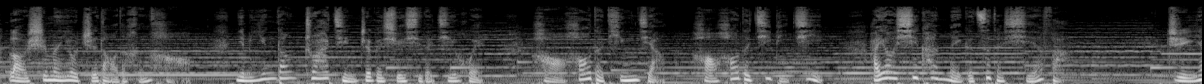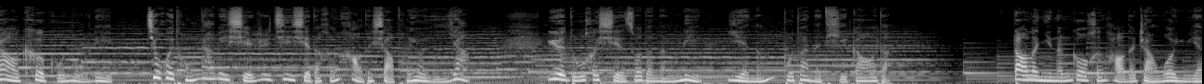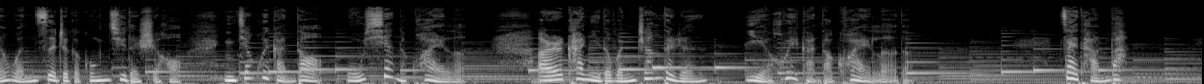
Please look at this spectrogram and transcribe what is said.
老师们又指导得很好。你们应当抓紧这个学习的机会，好好的听讲，好好的记笔记，还要细看每个字的写法。只要刻苦努力，就会同那位写日记写得很好的小朋友一样，阅读和写作的能力也能不断的提高的。到了你能够很好的掌握语言文字这个工具的时候，你将会感到无限的快乐，而看你的文章的人。也会感到快乐的。再谈吧，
